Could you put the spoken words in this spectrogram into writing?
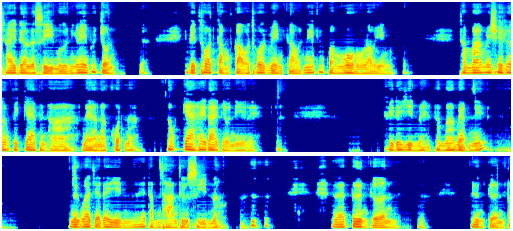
ใช้เดือนละสี่หมื่นง่ายก็จนไปโทษกรรมเก่าโทษเวรเก่านี่เป็นความโง่ของเราเอง ธรรมะไม่ใช่เรื่องไปแก้ปัญหาในอนาคตนะ ต้องแก้ให้ได้เดี๋ยวนี้เลย เคยได้ยินไหมธรรมะแบบนี้ นึกว่าจะได้ยินให้ทำทานถือศีลเนาะนะตื้นเกินตื้นเกินไป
